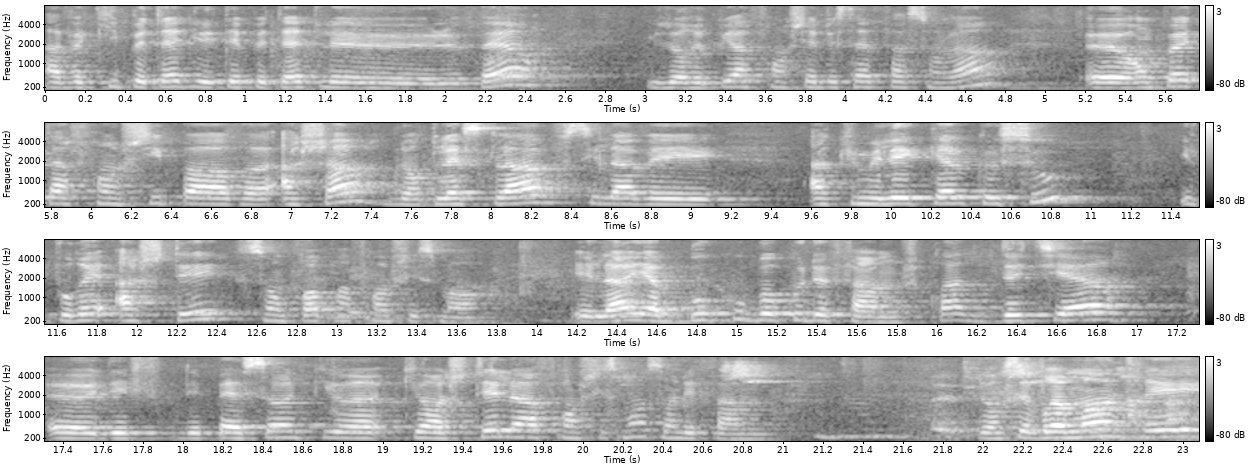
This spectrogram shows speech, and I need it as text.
avec qui peut-être il était peut-être le, le, père. Il aurait pu affranchir de cette façon-là. Euh, on peut être affranchi par euh, achat. Donc l'esclave, s'il avait accumulé quelques sous, il pourrait acheter son propre affranchissement. Et là, il y a beaucoup, beaucoup de femmes. Je crois que deux tiers euh, des, des, personnes qui ont, qui ont, acheté leur affranchissement sont des femmes. Donc c'est vraiment très...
